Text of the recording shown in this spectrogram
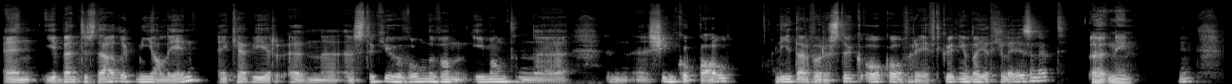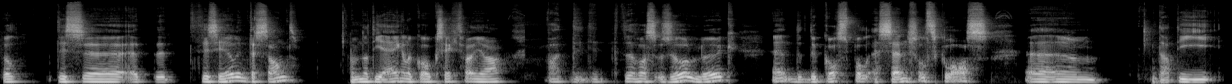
en je bent dus duidelijk niet alleen. Ik heb hier een, eh, een stukje gevonden van iemand, een, eh, een, een Shinko Paul, die het daar voor een stuk ook over heeft. Ik weet niet of dat je het gelezen hebt. Uh, nee. Wel, het is, uh, het, het, is heel interessant, omdat hij eigenlijk ook zegt van ja, wat, dat was zo leuk, de, de Gospel Essentials Class, um, dat die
